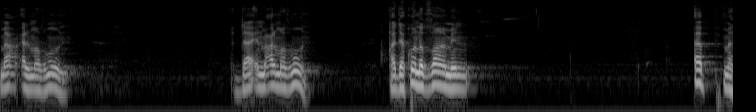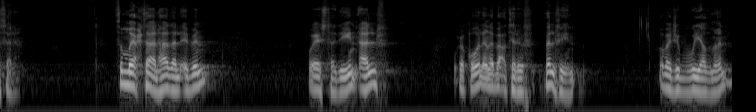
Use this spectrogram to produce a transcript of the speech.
مع المضمون. الدائن مع المضمون. قد يكون الضامن أب مثلا ثم يحتال هذا الابن ويستدين ألف ويقول أنا بعترف بألفين وبجيب أبوي يضمن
